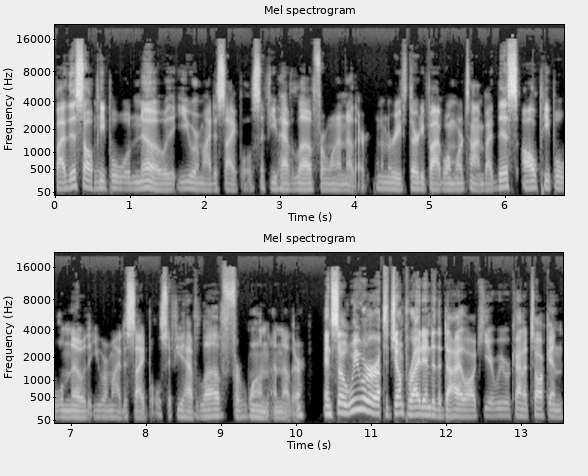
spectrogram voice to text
By this, all Mm. people will know that you are my disciples if you have love for one another. And I'm going to read 35 one more time. By this, all people will know that you are my disciples if you have love for one another. And so we were to jump right into the dialogue here. We were kind of talking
